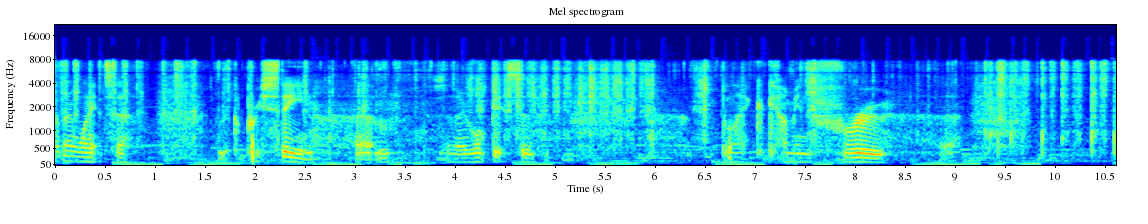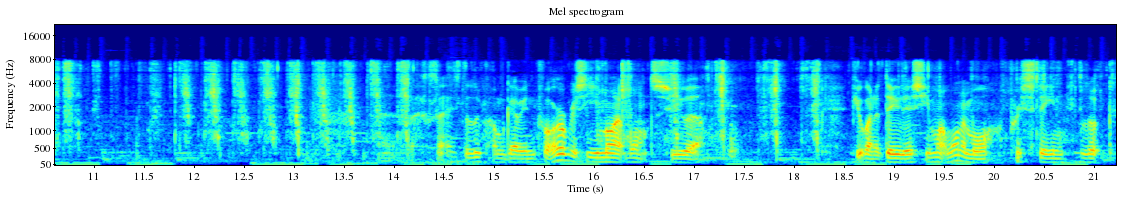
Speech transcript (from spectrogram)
I don't want it to look pristine. Um, so I want bits of black coming through. Uh, that is the look I'm going for. Obviously you might want to, uh, if you're going to do this, you might want a more pristine look.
